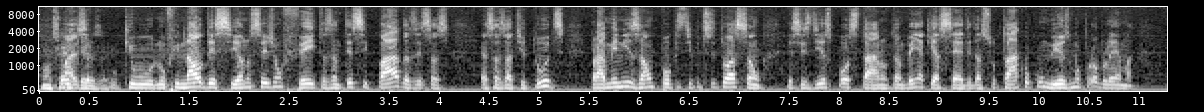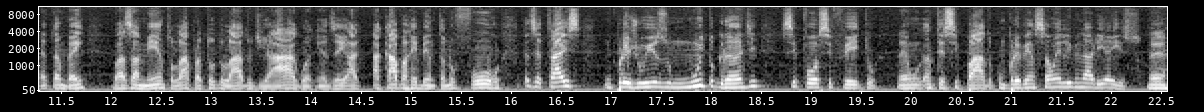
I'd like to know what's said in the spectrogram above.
Com certeza. Mas o que o, no final desse ano sejam feitas, antecipadas essas, essas atitudes para amenizar um pouco esse tipo de situação. Esses dias postaram também aqui a sede da Sutaco com o mesmo problema né, também vazamento lá para todo lado de água, quer dizer, a, acaba arrebentando o forro, quer dizer, traz um prejuízo muito grande se fosse feito né, um antecipado com prevenção, eliminaria isso. É,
